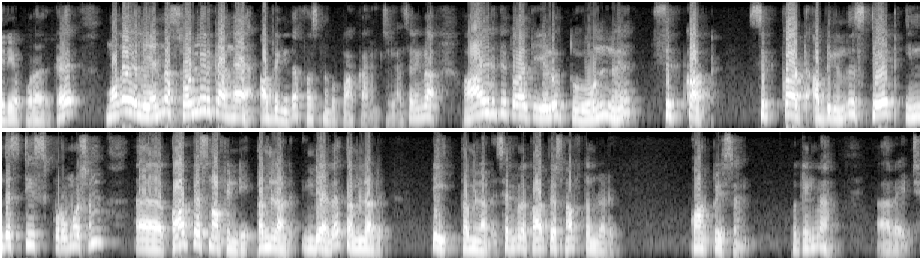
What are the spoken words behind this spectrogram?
ஏரியா பூரா இருக்கு. முதல்ல இதில் என்ன சொல்லியிருக்காங்க அப்படிங்கிறத ஃபர்ஸ்ட் நம்ம பார்க்க ஆரம்பிச்சிடலாம். சரிங்களா? ஆயிரத்தி தொள்ளாயிரத்தி எழுபத்தி ஒன்று சிப்காட் சிப்காட் அப்படிங்கிறது state industries promotion corporation of India Tamil Nadu. இந்தியாவில் தமிழ்நாடு. டி தமிழ்நாடு. சரிங்களா? Corporation of Tamil Nadu. கார்பரேஷன் ஓகேங்களா ரைட்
